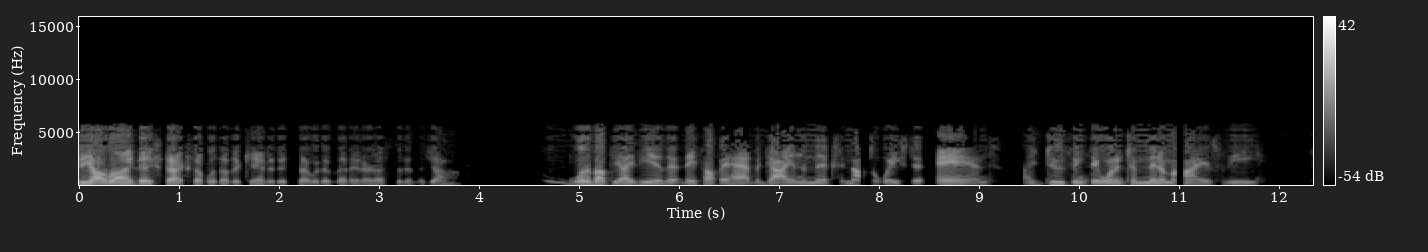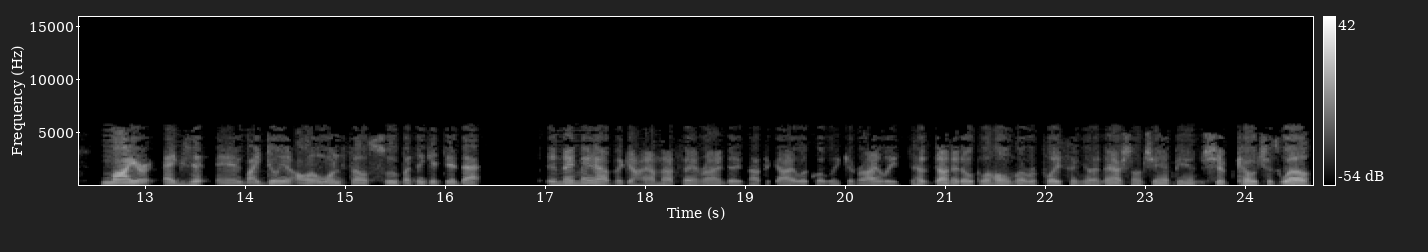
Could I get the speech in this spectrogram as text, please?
See how Ryan Day stacks up with other candidates that would have been interested in the job. What about the idea that they thought they had the guy in the mix and not to waste it? And I do think they wanted to minimize the Meyer exit, and by doing it all in one fell swoop, I think it did that. And they may have the guy. I'm not saying Ryan Day's not the guy. Look what Lincoln Riley has done at Oklahoma, replacing a national championship coach as well.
